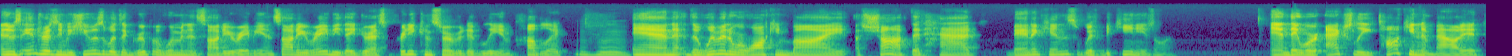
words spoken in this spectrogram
And it was interesting because she was with a group of women in Saudi Arabia. In Saudi Arabia, they dress pretty conservatively in public. Mhm. And the women were walking by a shop that had mannequins with bikinis on. And they were actually talking about it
